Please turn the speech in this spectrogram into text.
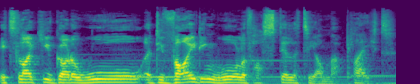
It's like you've got a wall, a dividing wall of hostility on that plate.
